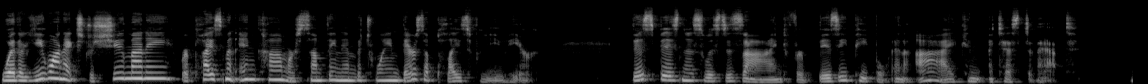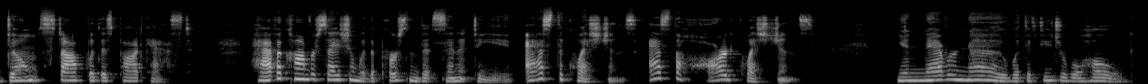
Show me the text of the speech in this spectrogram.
Whether you want extra shoe money, replacement income, or something in between, there's a place for you here. This business was designed for busy people, and I can attest to that. Don't stop with this podcast. Have a conversation with the person that sent it to you. Ask the questions, ask the hard questions. You never know what the future will hold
